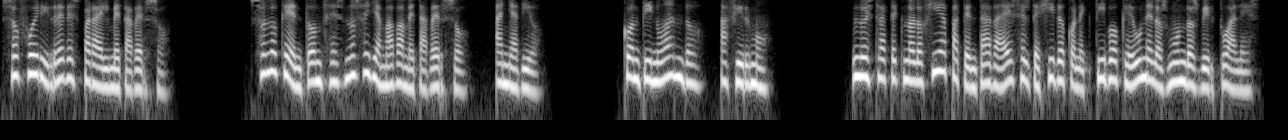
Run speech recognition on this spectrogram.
software y redes para el metaverso. Solo que entonces no se llamaba metaverso, añadió. Continuando, afirmó. Nuestra tecnología patentada es el tejido conectivo que une los mundos virtuales,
